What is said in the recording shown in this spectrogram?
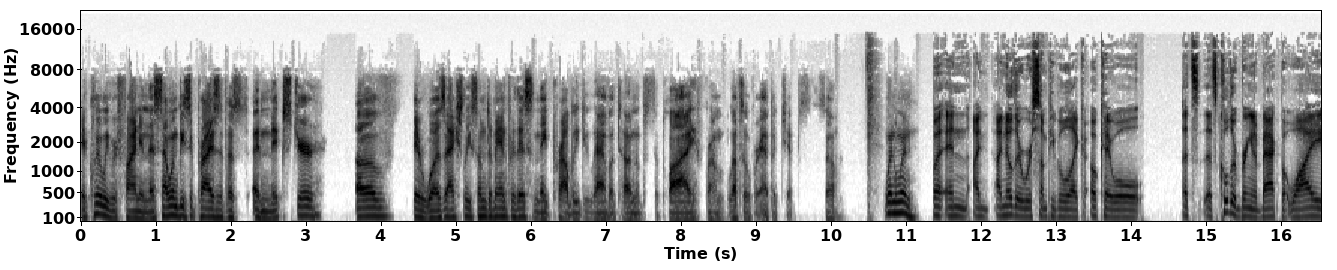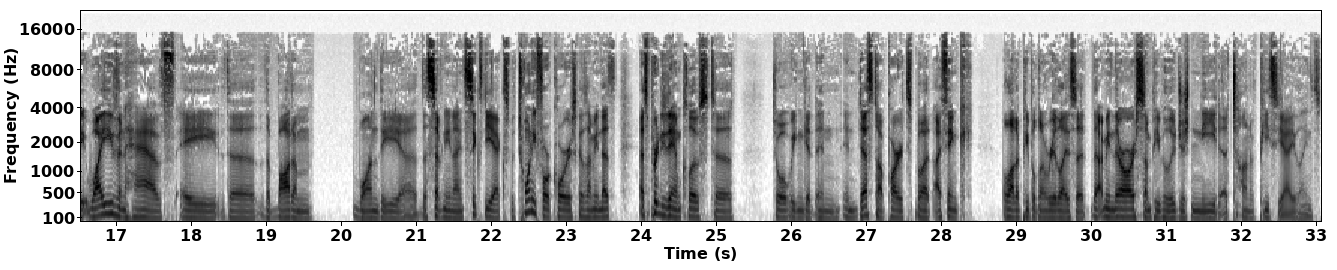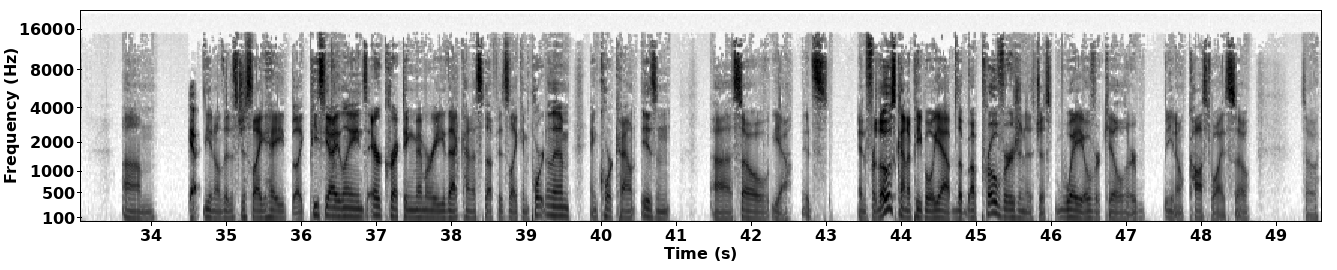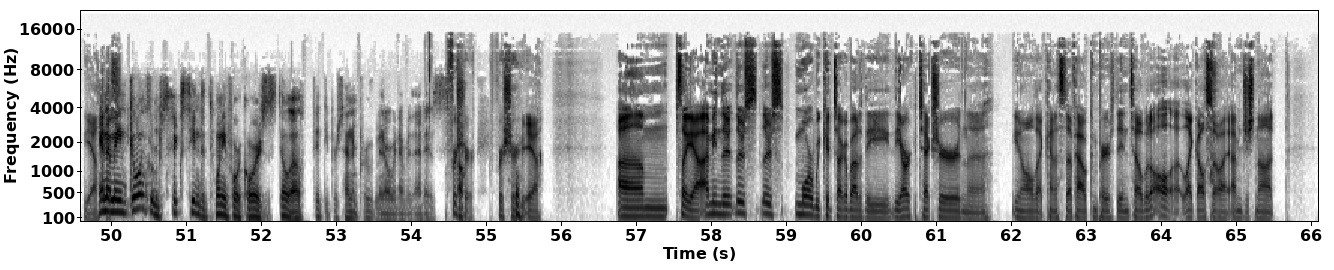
they're clearly refining this. I wouldn't be surprised if it's a mixture of there was actually some demand for this, and they probably do have a ton of supply from leftover Epyc chips. So win-win. But and I I know there were some people like, okay, well, that's that's cool. They're bringing it back, but why why even have a the the bottom one the uh, the 7960X with 24 cores? Because I mean that's that's pretty damn close to to what we can get in in desktop parts. But I think a lot of people don't realize that. I mean, there are some people who just need a ton of PCI lanes. Um, Yep. You know that it's just like, hey, like PCI lanes, error correcting memory, that kind of stuff is like important to them, and core count isn't. Uh, so yeah, it's and for those kind of people, yeah, the a pro version is just way overkill or you know cost wise. So so yeah, And I mean, going from 16 to 24 cores is still a 50% improvement or whatever that is. for So, sure, for sure, yeah. Um. So yeah, I mean, there, there's there's more we could talk about the the architecture and the you know all that kind of stuff, how it compares to Intel, but all like also I, I'm just not,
